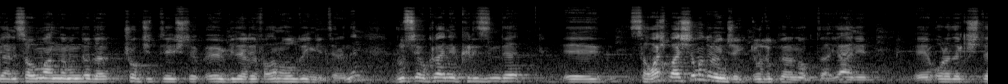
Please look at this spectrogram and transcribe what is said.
yani savunma anlamında da çok ciddi işte övgüleri falan oldu İngiltere'nin. Rusya-Ukrayna krizinde e, savaş başlamadan önce durdukları nokta yani e, oradaki işte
